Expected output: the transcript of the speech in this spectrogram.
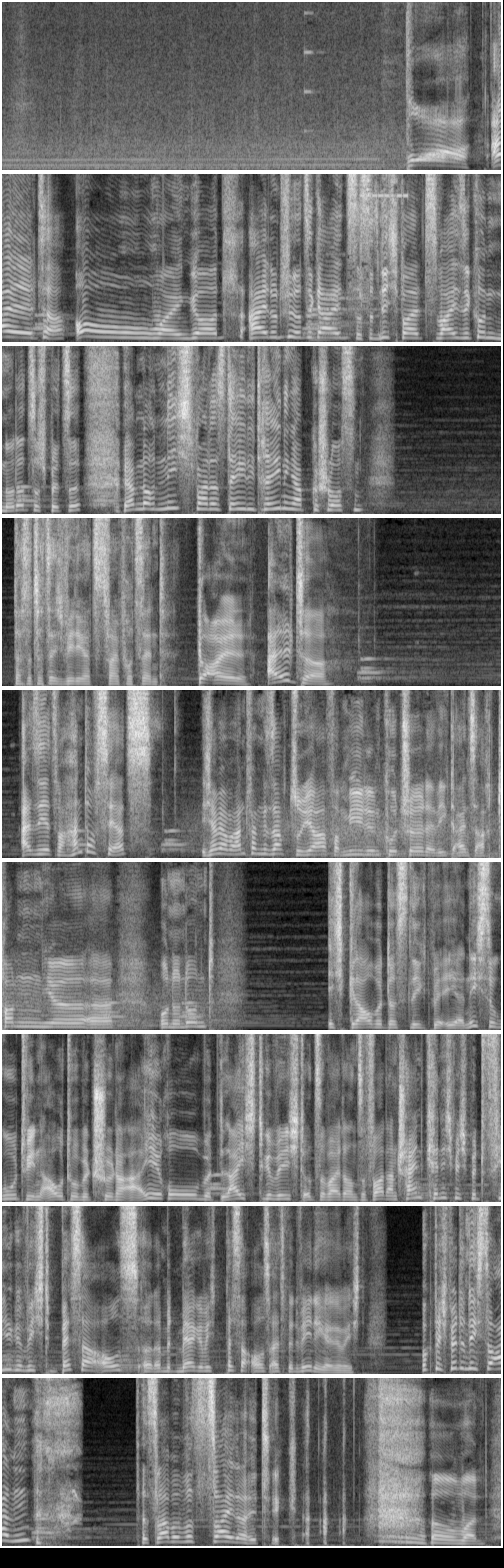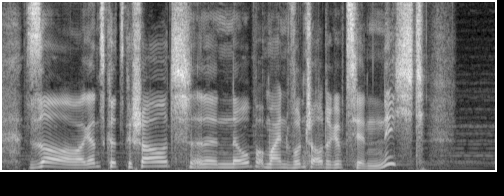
Boah, Alter, oh mein Gott, 41,1, das sind nicht mal zwei Sekunden, oder, zur Spitze? Wir haben noch nicht mal das Daily Training abgeschlossen. Das sind tatsächlich weniger als 2%. Geil, Alter. Also jetzt mal Hand aufs Herz, ich habe ja am Anfang gesagt, so ja, Familienkutsche, der wiegt 1,8 Tonnen hier äh, und und und. Ich glaube, das liegt mir eher nicht so gut wie ein Auto mit schöner Aero, mit Leichtgewicht und so weiter und so fort. Anscheinend kenne ich mich mit viel Gewicht besser aus, oder mit mehr Gewicht besser aus als mit weniger Gewicht. Guckt mich bitte nicht so an. Das war bewusst zweideutig. oh Mann. So, mal ganz kurz geschaut. Äh, nope, mein Wunschauto gibt es hier nicht.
